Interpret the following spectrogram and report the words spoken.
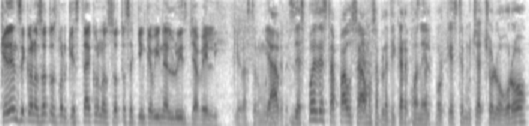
Quédense con nosotros porque está con nosotros aquí en cabina Luis Yavelli, que va a estar muy Ya, interesante. después de esta pausa Ya, vamos a platicar con está. él porque este muchacho logró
